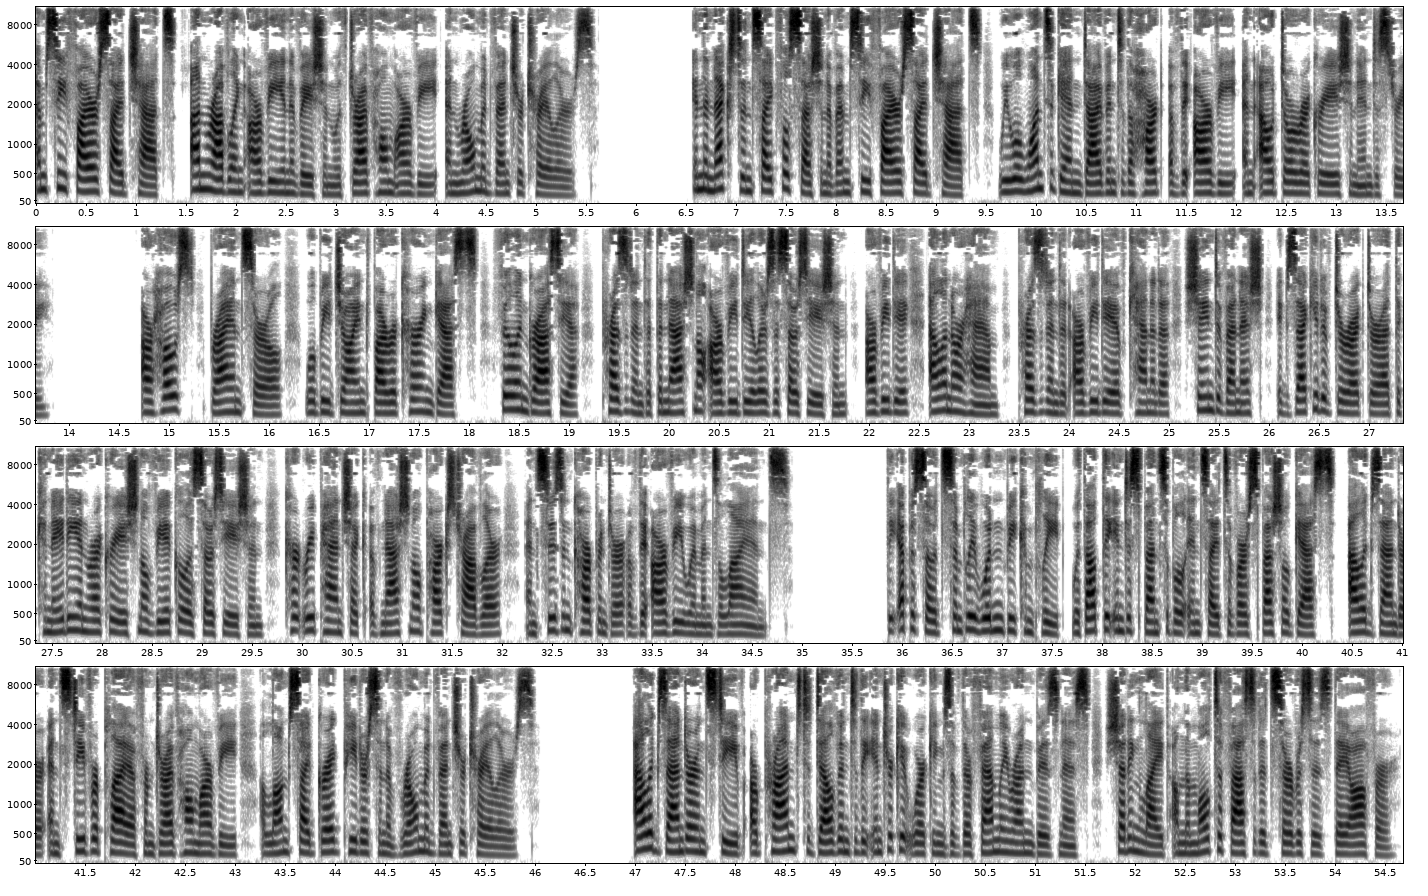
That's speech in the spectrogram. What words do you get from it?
MC Fireside Chats, Unraveling RV Innovation with Drive Home RV and Roam Adventure Trailers. In the next insightful session of MC Fireside Chats, we will once again dive into the heart of the RV and outdoor recreation industry. Our host, Brian Searl, will be joined by recurring guests Phil Ingrassia, President at the National RV Dealers Association, RVDA, Eleanor Ham, President at RVDA of Canada, Shane Devenish, Executive Director at the Canadian Recreational Vehicle Association, Kurt Repanshek of National Parks Traveler, and Susan Carpenter of the RV Women's Alliance. The episode simply wouldn't be complete without the indispensable insights of our special guests, Alexander and Steve Raplaya from Drive Home RV, alongside Greg Peterson of Roam Adventure Trailers. Alexander and Steve are primed to delve into the intricate workings of their family run business, shedding light on the multifaceted services they offer.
